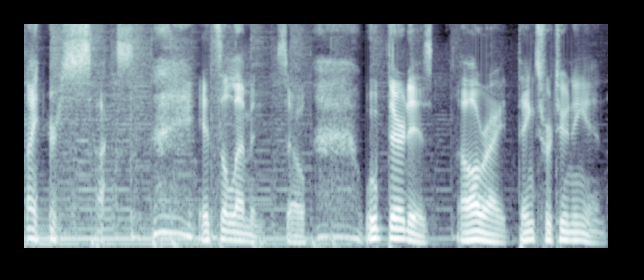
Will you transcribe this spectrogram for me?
miner sucks. It's a lemon. So, whoop, there it is. All right, thanks for tuning in.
